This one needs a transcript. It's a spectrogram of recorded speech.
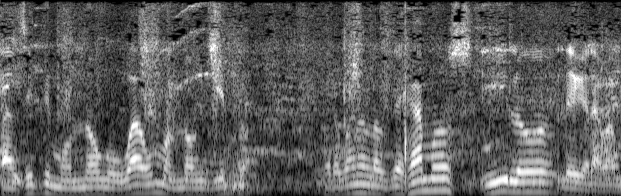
pancito y mondongo. Wow, un mondonguito. Pero bueno, los dejamos y lo le grabamos.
